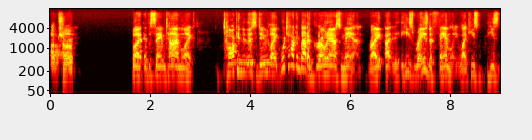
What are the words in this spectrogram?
I'm sure. Um, but at the same time, like talking to this dude, like we're talking about a grown ass man, right? I, he's raised a family, like he's he's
